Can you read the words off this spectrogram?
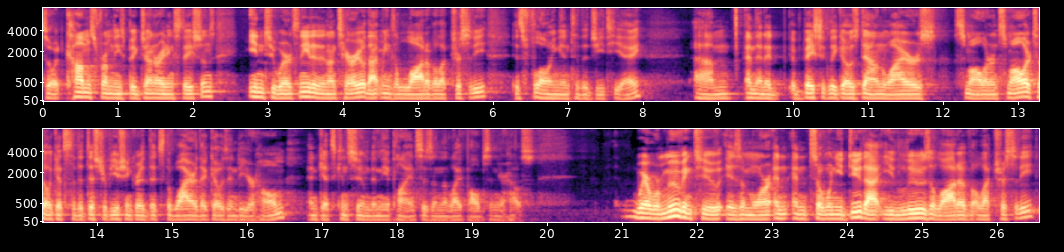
So it comes from these big generating stations into where it's needed in Ontario. That means a lot of electricity is flowing into the GTA. Um, and then it, it, basically goes down wires smaller and smaller till it gets to the distribution grid that's the wire that goes into your home and gets consumed in the appliances and the light bulbs in your house. Where we're moving to is a more, and, and so when you do that, you lose a lot of electricity,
